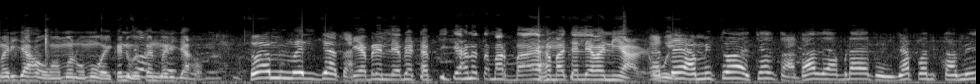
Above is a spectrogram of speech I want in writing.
મરી જાહો અમન અમો વૈકન વૈકન મરી જાહો તો અમે મરી જાતા. લેબડે લેબડે ટપકી ચાહો ને તમાર બાય હમાચા લેવા નહીં આવે. એટલે અમે તો અત્યારે ટાઢા લેબડા ઢુંજા પણ તમે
